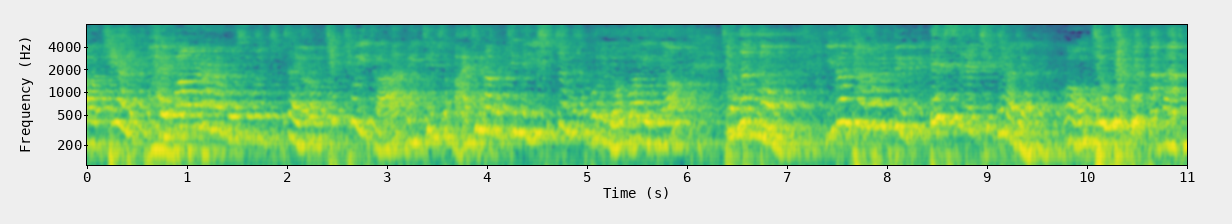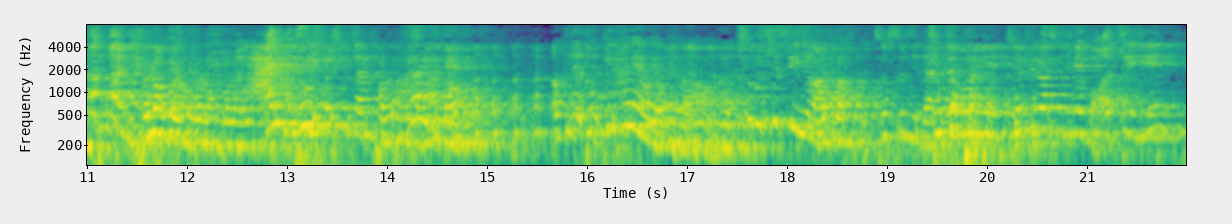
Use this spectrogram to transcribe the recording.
어, 최악의 발광을 하는 모습은 진짜 여러분 최초이자. 2020년 마지막을 찍는 이 시점에서 보는 영광이고요. 저는 또 이런 사람을 또 이렇게 댄스를 치게 하면 어, 엄청난 나 지금 심장이 벌렁벌렁벌렁벌렁. 아이고, 보이서 심장이 벌렁벌렁. 아 근데 덥긴 하네요 여기가. 어, 춤을 출 수 있는 아주 막 좋습니다. 진짜 그럼 우리 조현빈 가수님의 멋진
